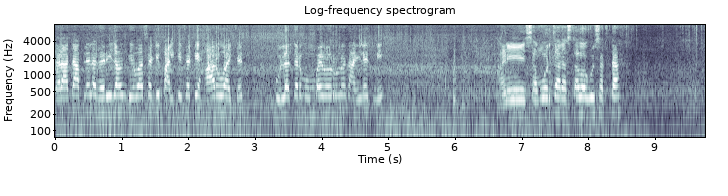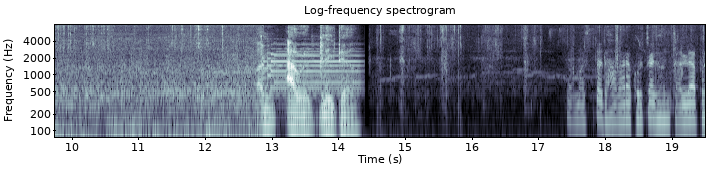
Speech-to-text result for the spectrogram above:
तर आता आपल्याला घरी जाऊन देवासाठी पालखीसाठी हार व्हायचे आहेत फुलं तर मुंबईवरूनच आणलेत मी. आणि समोरचा रस्ता बघू शकता. One hour later. तर मस्त दहा बारा खुर्च्या घेऊन चाललोय आपण.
